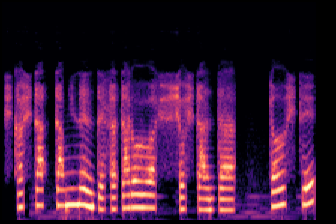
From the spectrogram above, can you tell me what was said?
しかしたった2年で佐太郎は出所したんだ。どうして？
